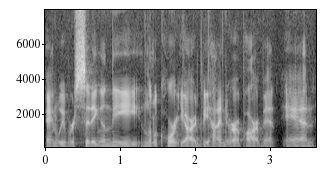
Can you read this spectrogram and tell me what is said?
and we were sitting in the little courtyard behind her apartment. And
